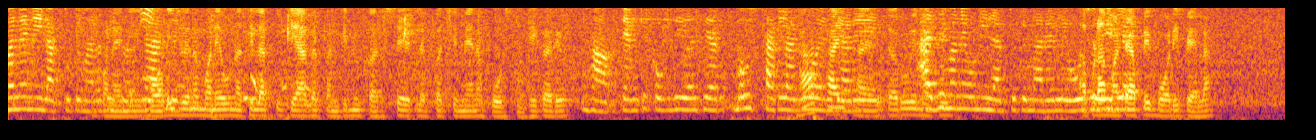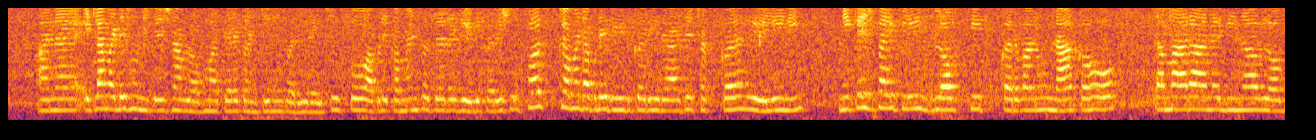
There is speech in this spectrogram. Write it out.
મને નહીં લાગતું કે પણ એની બોડી જોઈને મને એવું નથી લાગતું કે આગળ કન્ટિન્યુ કરશે એટલે પછી મેં એને ફોર્સ નથી કર્યો. હા કેમ કે કોઈક દિવસ યાર બહુ જ થાક લાગ્યો હોય. ત્યારે. આજે મને એવું નહીં લાગતું કે મારે લેવો આપણા જોઈએ માટે આપણી બોડી પહેલાં. અને એટલા માટે જ હું નિકેશના બ્લોગમાં અત્યારે કન્ટિન્યુ કરી રહી છું. સો આપણે કમેન્ટ્સ અત્યારે રીડ કરીશું. ફર્સ્ટ કમેન્ટ આપણે રીડ કરી રહ્યા છે ઠક્કર હેલીની નિકેશભાઈ પ્લીઝ બ્લોગ સ્કીપ કરવાનું ના કહો. તમારા અને દીના બ્લોગ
